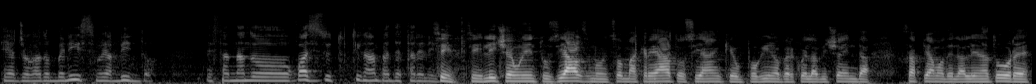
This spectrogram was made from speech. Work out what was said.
e ha giocato benissimo e ha vinto. E sta andando quasi su tutti i campi a dettare le Sì, sì, lì c'è un entusiasmo, insomma, creatosi anche un pochino per quella vicenda, sappiamo dell'allenatore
